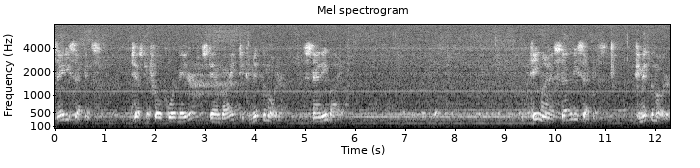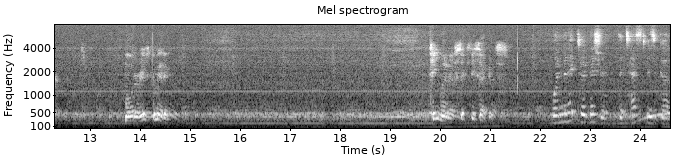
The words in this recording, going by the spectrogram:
T minus 80 seconds. Test control coordinator, stand by to commit the motor. Standing by. T minus 70 seconds. Commit the motor. Motor is committed. T minus 60 seconds. One minute to ignition. The test is go.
